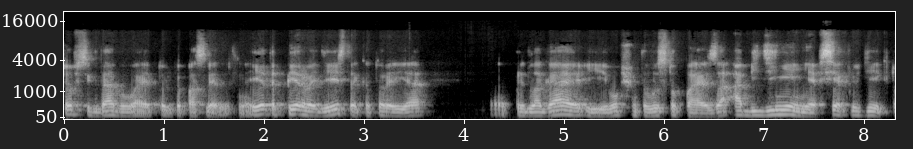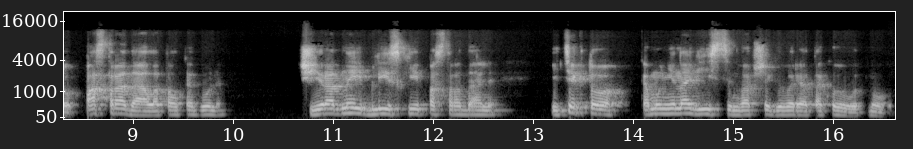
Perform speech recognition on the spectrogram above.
все всегда бывает только последовательно. И это первое действие, которое я предлагаю и, в общем-то, выступаю за объединение всех людей, кто пострадал от алкоголя, чьи родные и близкие пострадали, и те, кто, кому ненавистен, вообще говоря, такой вот ну,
